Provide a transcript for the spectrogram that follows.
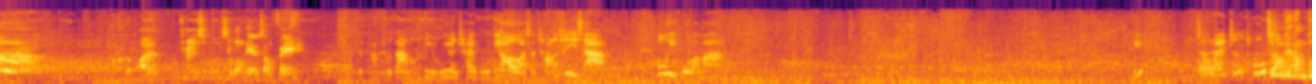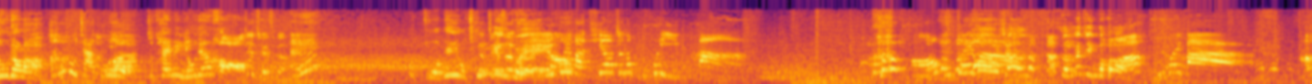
打个团全是东西往脸上飞。这塔没有大龙是永远拆不掉啊！想尝试一下，偷一波吗？咦，这还真偷掉了，真给他们偷掉了！真不假多这 timing 有点好。这决策，哎，左边有聪这个可明鬼，啊不会吧？TL 真的不会赢吧？哦，不会吧？好像什么情况？啊不会吧？啊！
